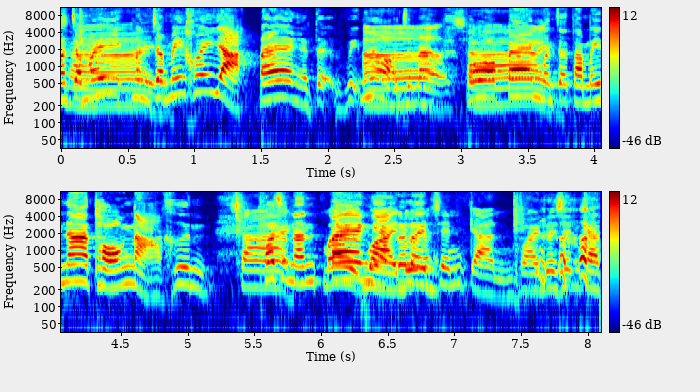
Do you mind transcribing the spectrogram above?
มันจะไม่ใช่มันจะไม่ค่อยอยากแป้งอะแต่ไม่ออกใช่ไหมเออเพราะว่าใช่แป้งมันจะทำให้หน้าท้องหนาขึ้น ใช่เพราะฉะนั้นไม่แป้งเนี่ไวน์ยก็เลยด้วยเช่นกัน ไวน์ด้วยเช่นกัน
